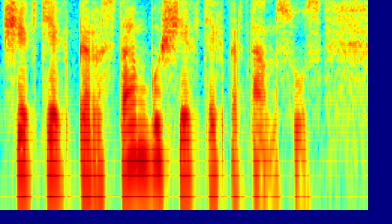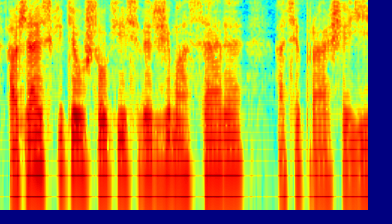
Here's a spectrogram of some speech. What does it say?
šiek tiek per stambų, šiek tiek per tamsus. Atleiskite už tokį įsiveržimą, serė, atsiprašė jį,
